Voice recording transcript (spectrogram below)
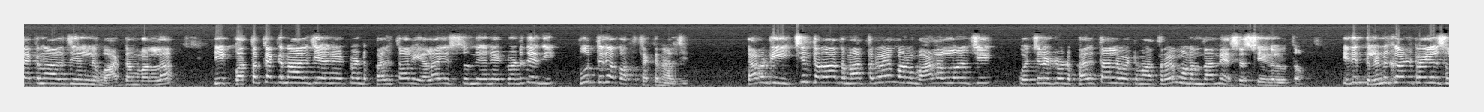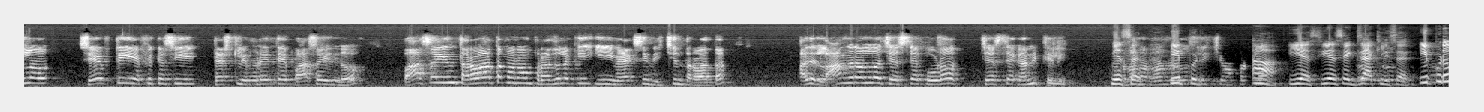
టెక్నాలజీలని వాడడం వల్ల ఈ కొత్త టెక్నాలజీ అనేటువంటి ఫలితాలు ఎలా ఇస్తుంది అనేటువంటిది ఇది పూర్తిగా కొత్త టెక్నాలజీ కాబట్టి ఇచ్చిన తర్వాత మాత్రమే మనం వాళ్ళల్లోంచి వచ్చినటువంటి ఫలితాలను బట్టి మాత్రమే మనం దాన్ని అసెస్ చేయగలుగుతాం. ఇది క్లినికల్ ట్రయల్స్లో సేఫ్టీ ఎఫికసీ టెస్ట్లు ఎప్పుడైతే పాస్ అయిందో పాస్ అయిన తర్వాత మనం ప్రజలకి ఈ వ్యాక్సిన్ ఇచ్చిన తర్వాత అది లాంగ్ రన్లో చేస్తే కూడా చేస్తే కానీ తెలియదు ఎస్ సార్ ఇప్పుడు ఎస్ ఎస్ ఎగ్జాక్ట్లీ సార్ ఇప్పుడు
